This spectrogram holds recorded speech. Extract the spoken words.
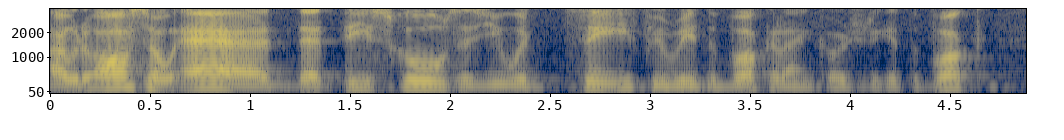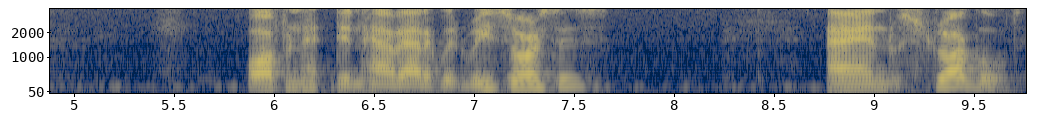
I would also add that these schools, as you would see if you read the book, and I encourage you to get the book, often didn't have adequate resources, and struggled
